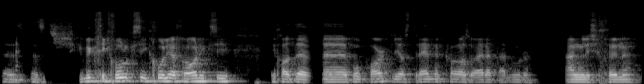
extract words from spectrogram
es, es war wirklich cool, gewesen, coole Erfahrung gewesen. Ich hatte äh, Bob Hartley als Trainer gehabt, also er hat auch nur Englisch können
